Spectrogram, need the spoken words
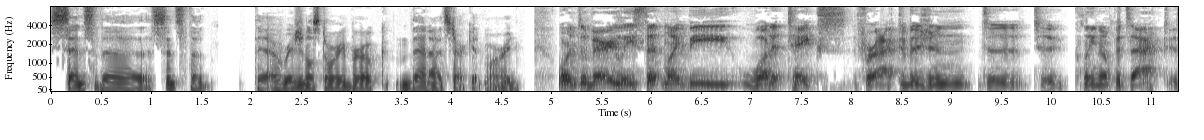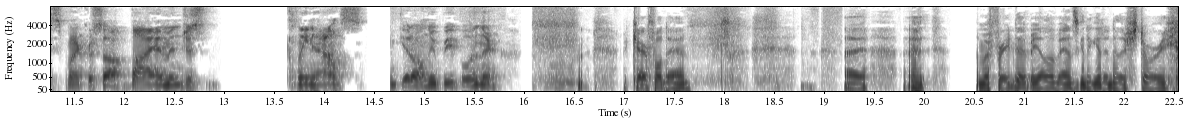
since the since the the original story broke, then I'd start getting worried. Or at the very least, that might be what it takes for Activision to to clean up its act. Is Microsoft buy them and just clean house, and get all new people in there. Be careful, Dan. I, I'm afraid that Yellow Man's going to get another story.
